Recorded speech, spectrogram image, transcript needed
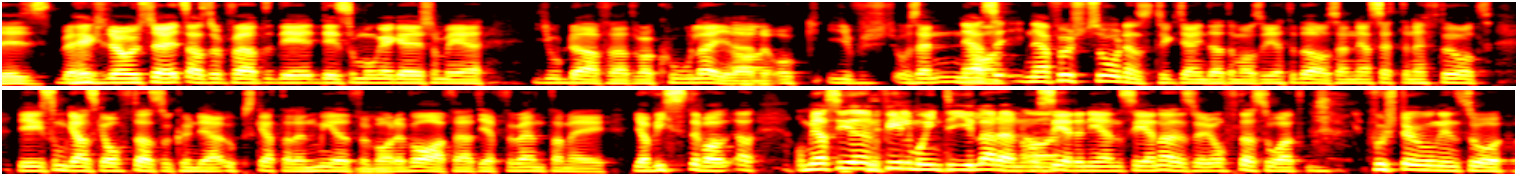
This makes no sense. Alltså för att det, det är så många grejer som är gjorda för att vara coola i Ja. den. Och, i, och sen när, Ja. jag, när jag först såg den så tyckte jag inte att den var så jättebra. Och sen när jag sett den efteråt, det är som ganska ofta så kunde jag uppskatta den mer för Mm. vad det var. För att jag förväntar mig... Jag visste vad... Om jag ser en film och inte gillar den och Ja. ser den igen senare så är det ofta så att första gången så...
